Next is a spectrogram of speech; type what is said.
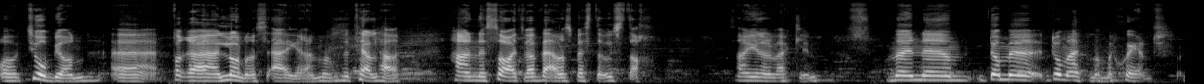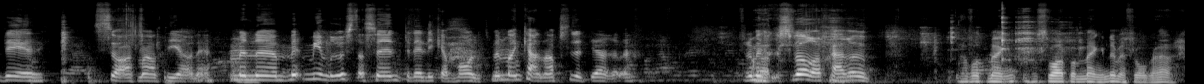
Och Torbjörn, eh, förra Londresägaren, hans hotell här, han sa att det var världens bästa ostar. Så han gillade det verkligen. Men eh, de, de äter man med sked. Det är så att man alltid gör det. Men eh, med mindre ostar så är inte det lika vanligt. Men man kan absolut göra det. För de är svåra att skära upp. Jag har fått mäng- svar på mängder med frågor här.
